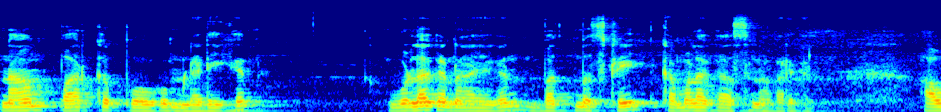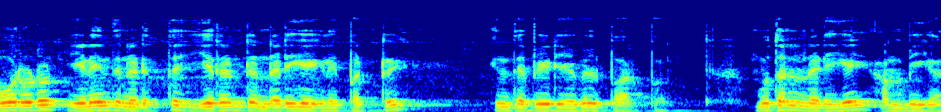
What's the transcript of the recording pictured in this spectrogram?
நாம் பார்க்க போகும் நடிகர் உலக நாயகன் பத்மஸ்ரீ கமலஹாசன் அவர்கள். அவருடன் இணைந்து நடித்த இரண்டு நடிகைகளை பற்றி இந்த வீடியோவில் பார்ப்போம். முதல் நடிகை அம்பிகா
